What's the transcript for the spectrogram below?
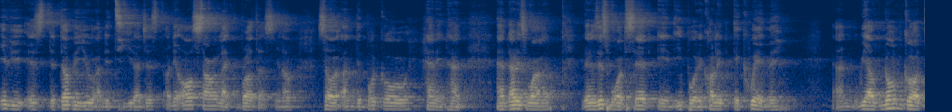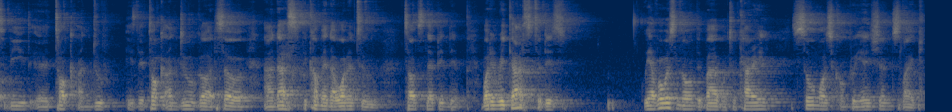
if you is the w and the t that just they all sound like brothers you know so and they both go hand in hand and that is why there is this word said in Igbo, they call it Ekwueme and we have known God to be uh, talk and do is the talk and do God. So, and that's the comment I wanted to talk, step in there. But in regards to this, we have always known the Bible to carry so much comprehensions. Like,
